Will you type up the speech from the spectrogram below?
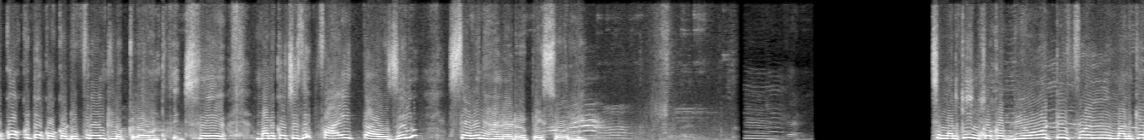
ఒక్కొక్కటి ఒక్కొక్క డిఫరెంట్ లుక్లో ఉంటుంది. సే మనకు వచ్చేసి five thousand seven hundred rupees only మనకి ఇంకొక బ్యూటిఫుల్ మనకి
